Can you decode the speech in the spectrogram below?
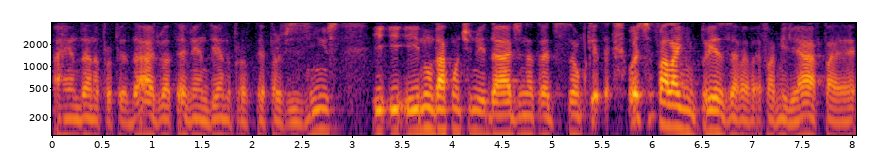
arrendando a propriedade ou até vendendo para vizinhos e, e, e, não dá continuidade na tradição. Porque hoje se falar em empresa familiar, é,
